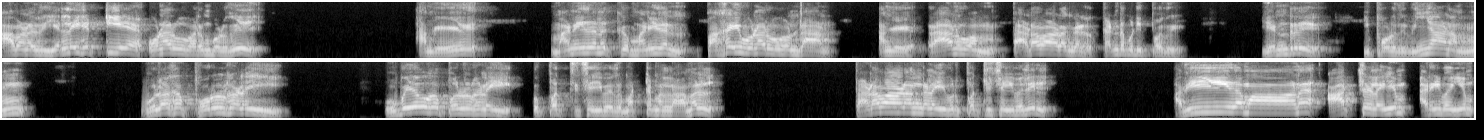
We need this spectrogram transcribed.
அவனது எல்லை கட்டிய உணர்வு வரும்பொழுது அங்கு மனிதனுக்கு மனிதன் பகை உணர்வு கொண்டான். அங்கு இராணுவம் தடவாளங்கள் கண்டுபிடிப்பது என்று இப்பொழுது விஞ்ஞானம் உலக பொருள்களை உபயோகப் பொருள்களை உற்பத்தி செய்வது மட்டுமல்லாமல் தடவாளங்களை உற்பத்தி செய்வதில் அதீதமான ஆற்றலையும் அறிவையும்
